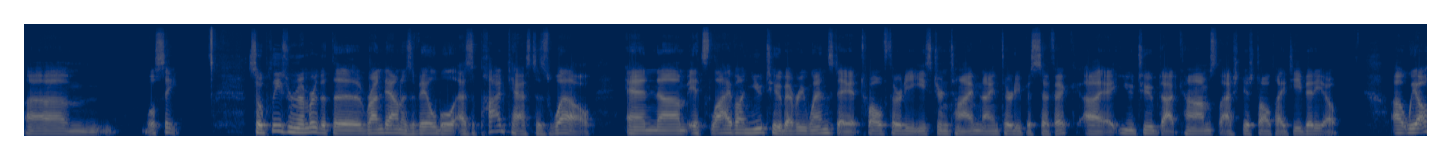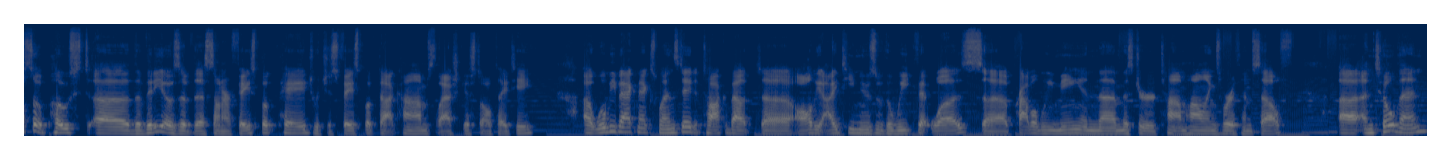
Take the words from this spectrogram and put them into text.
Um, we'll see. So please remember that the rundown is available as a podcast as well. And um, it's live on YouTube every Wednesday at 12:30 Eastern Time, 9:30 Pacific, uh, at youtube.com/slash Gestalt IT Video. Uh, we also post uh, the videos of this on our Facebook page, which is facebook.com slash gestaltit. Uh, we'll be back next Wednesday to talk about uh, all the IT news of the week that was, uh, probably me and uh, Mr. Tom Hollingsworth himself. until then,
